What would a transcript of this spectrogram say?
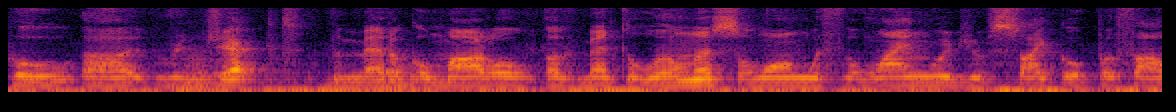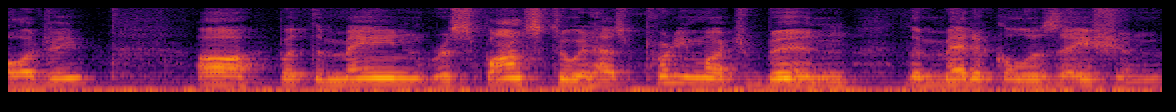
who uh, reject the medical model of mental illness along with the language of psychopathology. Uh, but the main response to it has pretty much been the medicalization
